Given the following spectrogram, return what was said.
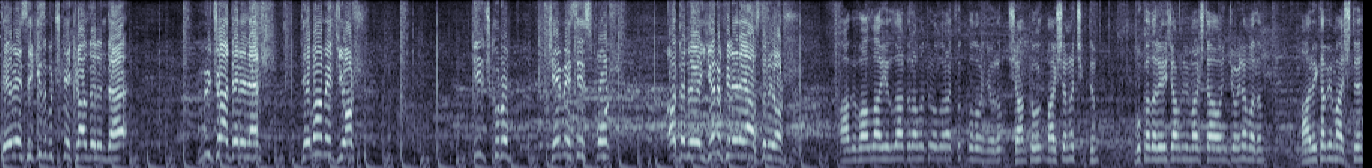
TV 8.5 ekranlarında mücadeleler devam ediyor. İlk grup CVS Spor adını yarı finale yazdırıyor. Abi vallahi yıllardır amatör olarak futbol oynuyorum. Şampiyonluk maçlarına çıktım. Bu kadar heyecanlı bir maç daha önce oynamadım. Harika bir maçtı.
